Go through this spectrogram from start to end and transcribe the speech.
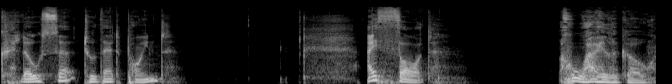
closer to that point? I thought a while ago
